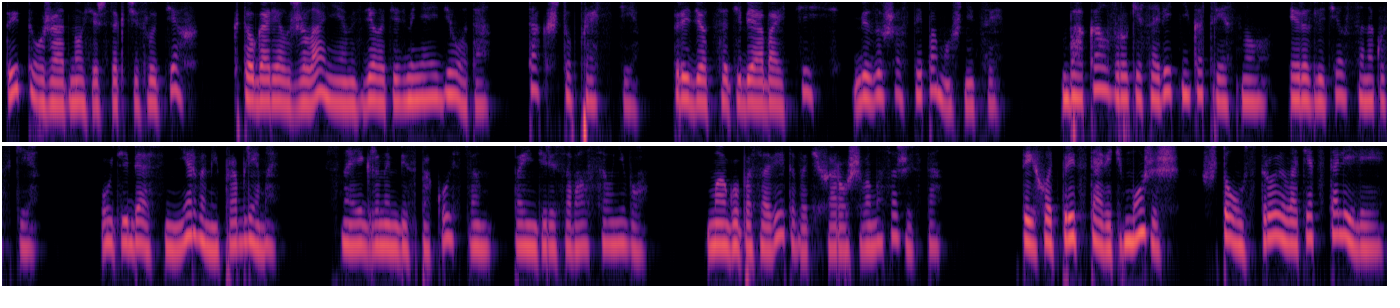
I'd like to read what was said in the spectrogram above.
Ты тоже относишься к числу тех, кто горел желанием сделать из меня идиота. Так что прости. Придется тебе обойтись без ушастой помощницы. Бокал в руке советника треснул и разлетелся на куски. «У тебя с нервами проблемы?» С наигранным беспокойством поинтересовался у него. «Могу посоветовать хорошего массажиста». «Ты хоть представить можешь, что устроил отец Талилии?»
